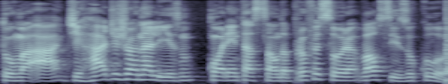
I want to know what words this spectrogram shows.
turma A de Rádio Jornalismo, com orientação da professora Valciso Culor.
